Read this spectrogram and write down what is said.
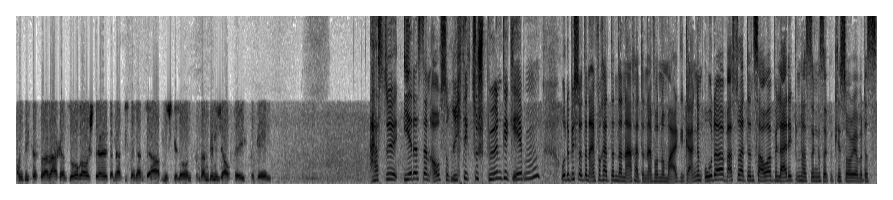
und sich das dann nachher so rausstellt, dann hat sich der ganze Abend nicht gelohnt und dann bin ich auch fähig zu gehen. Hast du ihr das dann auch so richtig zu spüren gegeben? Oder bist du halt dann einfach halt dann danach halt dann einfach normal gegangen? Oder warst du halt dann sauer beleidigt und hast dann gesagt, okay, sorry, aber das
